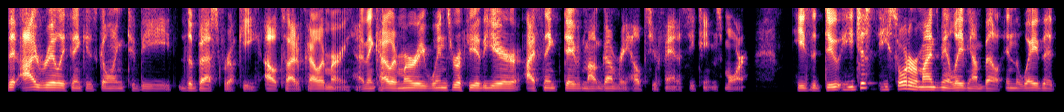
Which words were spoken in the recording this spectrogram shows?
that I really think is going to be the best rookie outside of Kyler Murray. I think Kyler Murray wins rookie of the year. I think David Montgomery helps your fantasy teams more. He's a dude. He just he sort of reminds me of Le'Veon Bell in the way that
